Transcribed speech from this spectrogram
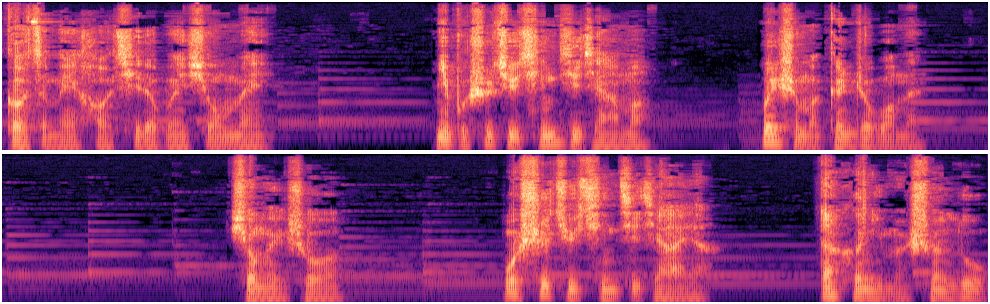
狗子没好奇的问熊妹：“你不是去亲戚家吗？为什么跟着我们？”熊妹说：“我是去亲戚家呀，但和你们顺路。”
